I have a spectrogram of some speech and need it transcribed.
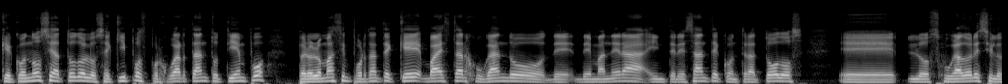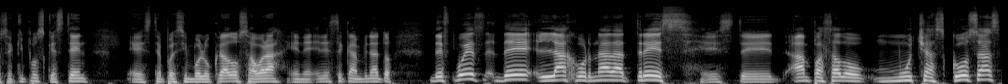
que conoce a todos los equipos por jugar tanto tiempo, pero lo más importante que va a estar jugando de, de manera interesante contra todos eh, los jugadores y los equipos que estén este, pues involucrados ahora en, en este campeonato. Después de la jornada 3, este, han pasado muchas cosas.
